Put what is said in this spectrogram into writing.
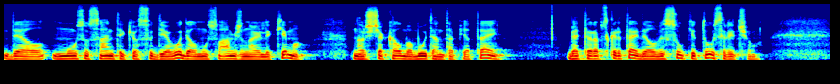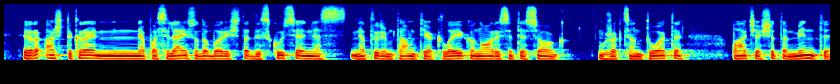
dėl mūsų santykio su Dievu, dėl mūsų amžinojo likimo, nors čia kalba būtent apie tai, bet ir apskritai dėl visų kitų sričių. Ir aš tikrai nepasileisiu dabar į šitą diskusiją, nes neturim tam tiek laiko, norisi tiesiog užakcentuoti pačią šitą mintį,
